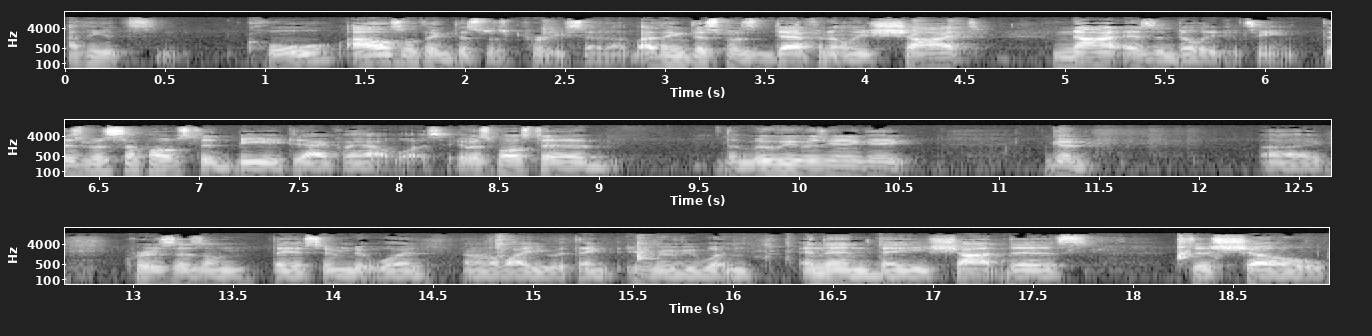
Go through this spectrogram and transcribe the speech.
I think it's cool. I also think this was pretty set up. I think this was definitely shot not as a deleted scene. This was supposed to be exactly how it was. It was supposed to. The movie was going to get good uh, criticism. They assumed it would. I don't know why you would think your movie wouldn't. And then they shot this to show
